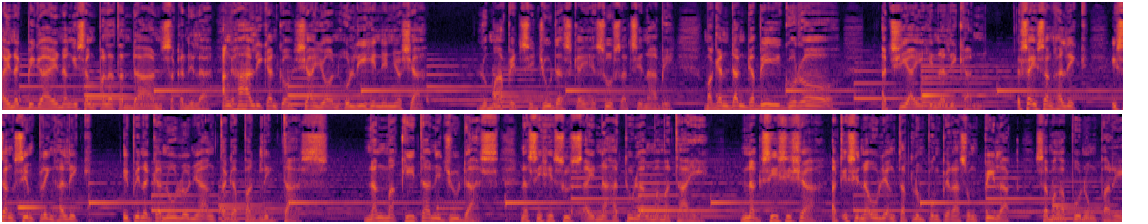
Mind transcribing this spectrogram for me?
ay nagbigay ng isang palatandaan sa kanila. Ang hahalikan ko, siya yon, hulihin ninyo siya. Lumapit si Judas kay Jesus at sinabi, Magandang gabi, Guro! At siya hinalikan. Sa isang halik, isang simpleng halik, ipinagkanulo niya ang tagapagligtas. Nang makita ni Judas na si Jesus ay nahatulang mamatay, nagsisi siya at isinauli ang tatlumpung pirasong pilak sa mga punong pari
